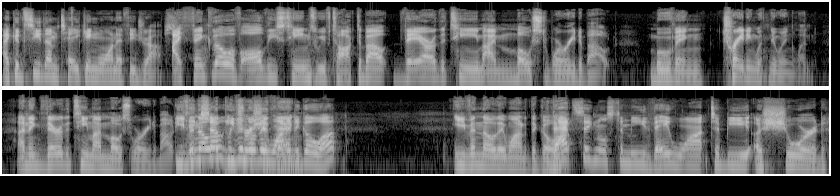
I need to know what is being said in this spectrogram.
I could see them taking one if he drops. I think though of all these teams we've talked about, they are the team I'm most worried about moving, trading with New England. I think they're the team I'm most worried about. You even though so? the even though they Patricia wanted to go up, even though they wanted to go that up. signals to me they want to be assured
